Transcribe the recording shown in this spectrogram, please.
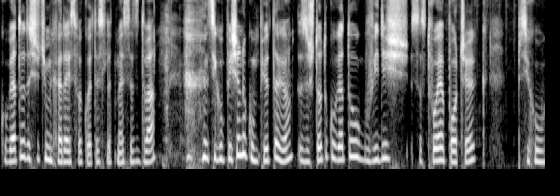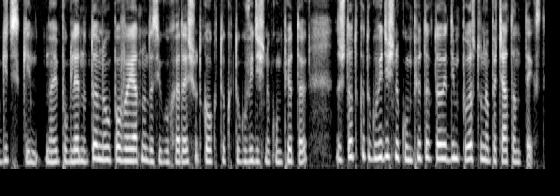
Когато реша, че ми харесва, което е след месец-два, си го пиша на компютъра, защото когато го видиш с твоя почерк, психологически нали, погледнато е много по-вероятно да си го хареш, отколкото като го видиш на компютър. Защото като го видиш на компютър, той е един просто напечатан текст.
